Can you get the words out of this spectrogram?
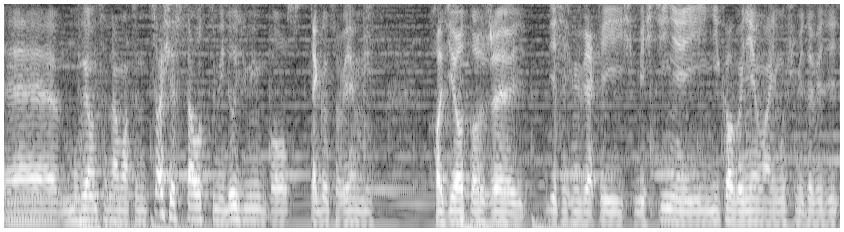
e, mówiące nam o tym, co się stało z tymi ludźmi, bo z tego co wiem, chodzi o to, że jesteśmy w jakiejś mieścinie i nikogo nie ma i musimy dowiedzieć,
